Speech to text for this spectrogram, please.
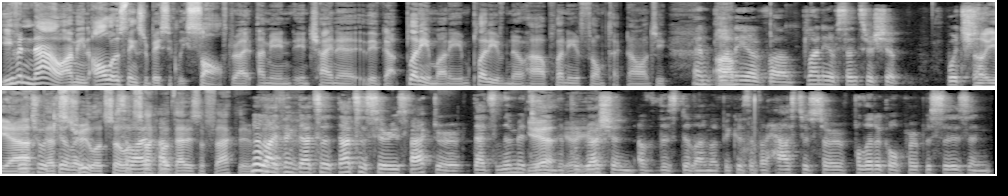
even now, I mean, all those things are basically solved, right? I mean, in China, they've got plenty of money and plenty of know-how, plenty of film technology, and plenty um, of uh, plenty of censorship. Which, oh yeah, which that's true. Let's so, so let's I, talk about I, that as a factor. No, no, I think that's a that's a serious factor that's limiting yeah, the yeah, progression yeah. of this dilemma because if it has to serve political purposes and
